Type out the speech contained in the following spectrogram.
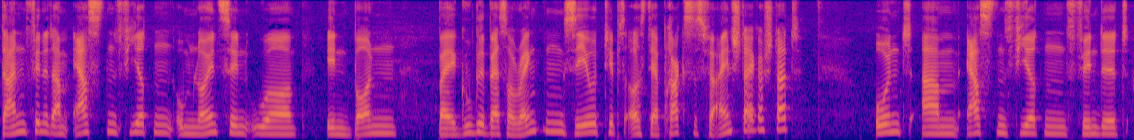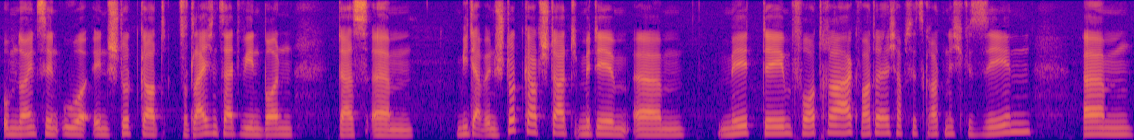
Dann findet am 1.04. um 19 Uhr in Bonn bei Google besser ranken, SEO-Tipps aus der Praxis für Einsteiger statt. Und am 1.4. findet um 19 Uhr in Stuttgart zur gleichen Zeit wie in Bonn das ähm, Meetup in Stuttgart statt mit dem, ähm, mit dem Vortrag. Warte, ich habe es jetzt gerade nicht gesehen. Ähm,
